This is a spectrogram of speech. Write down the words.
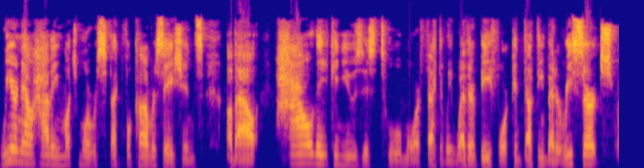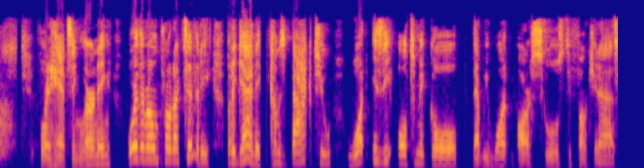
we are now having much more respectful conversations about how they can use this tool more effectively, whether it be for conducting better research, for enhancing learning, or their own productivity. But again, it comes back to what is the ultimate goal that we want our schools to function as.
